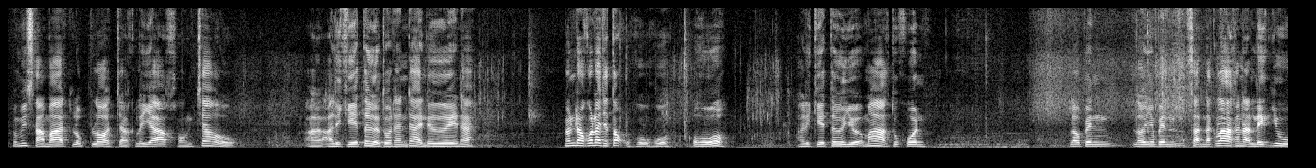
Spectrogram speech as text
เราไม่สามารถหลบรอดจากระยะของเจ้าอาลิเกเตอร์ตัวนั้นได้เลยนะงั้นเราก็น่าจะต้อง โอ้โหโอ้โหอาลิเกเตอร์เยอะมากทุกคน เราเป็นเรายังเป็นสัตว์นักล่าขนาดเล็กอยู่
